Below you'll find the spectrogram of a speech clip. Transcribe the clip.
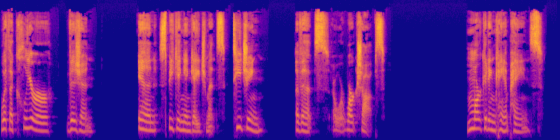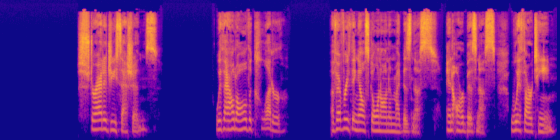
with a clearer vision in speaking engagements, teaching events or workshops, marketing campaigns, strategy sessions without all the clutter of everything else going on in my business, in our business, with our team.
